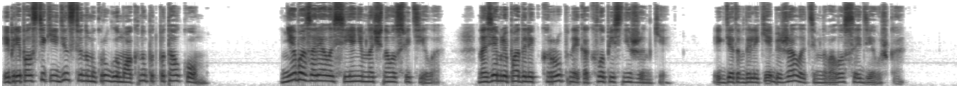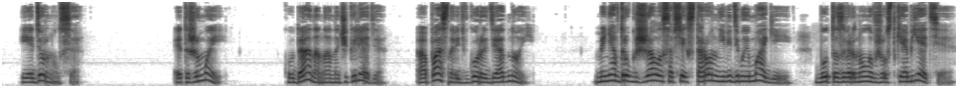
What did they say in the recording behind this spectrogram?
и переползти к единственному круглому окну под потолком. Небо озарялось сиянием ночного светила. На землю падали крупные, как хлопья, снежинки. И где-то вдалеке бежала темноволосая девушка. Я дернулся. Это же Мэй. Куда она на ночь глядя? Опасно ведь в городе одной. Меня вдруг сжало со всех сторон невидимой магией, будто завернуло в жесткие объятия.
